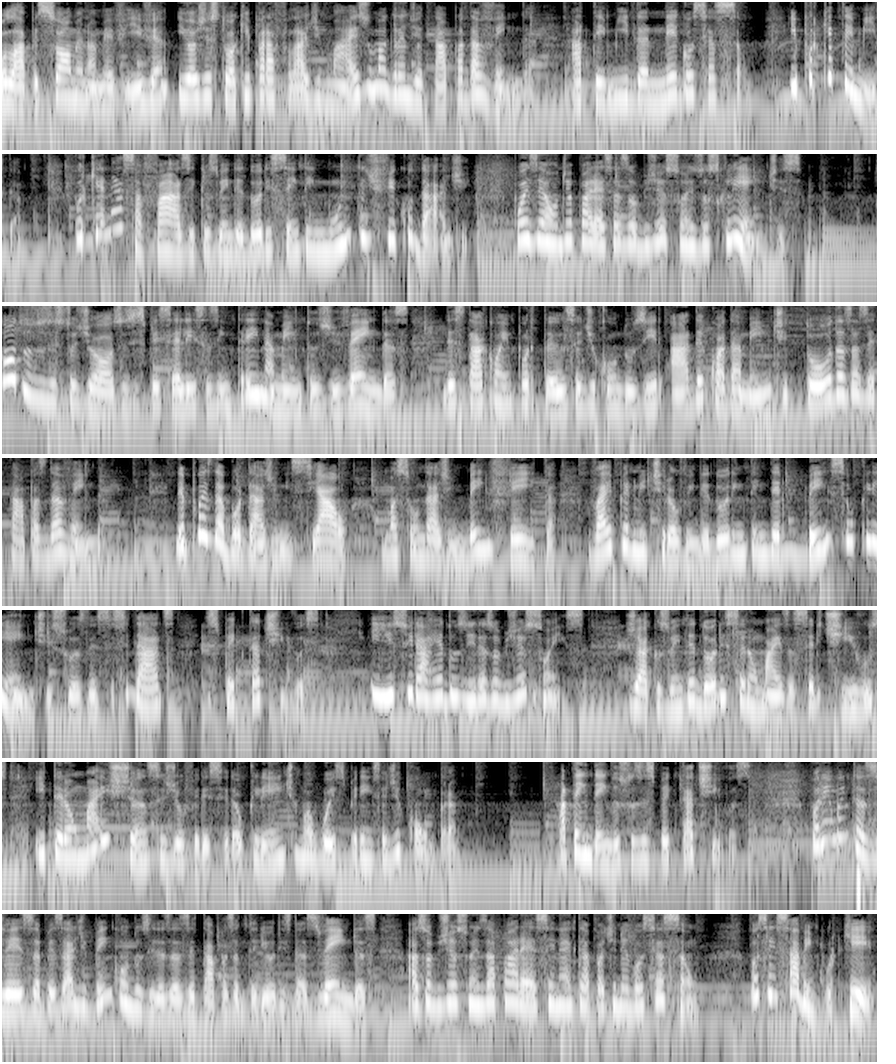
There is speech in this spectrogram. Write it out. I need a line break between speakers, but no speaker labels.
Olá pessoal, meu nome é Vivian e hoje estou aqui para falar de mais uma grande etapa da venda, a temida negociação. E por que temida? Porque é nessa fase que os vendedores sentem muita dificuldade, pois é onde aparecem as objeções dos clientes. Todos os estudiosos especialistas em treinamentos de vendas destacam a importância de conduzir adequadamente todas as etapas da venda. Depois da abordagem inicial, uma sondagem bem feita vai permitir ao vendedor entender bem seu cliente suas necessidades expectativas, e isso irá reduzir as objeções, já que os vendedores serão mais assertivos e terão mais chances de oferecer ao cliente uma boa experiência de compra atendendo suas expectativas. Porém, muitas vezes, apesar de bem conduzidas as etapas anteriores das vendas, as objeções aparecem na etapa de negociação. Vocês sabem por quê?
